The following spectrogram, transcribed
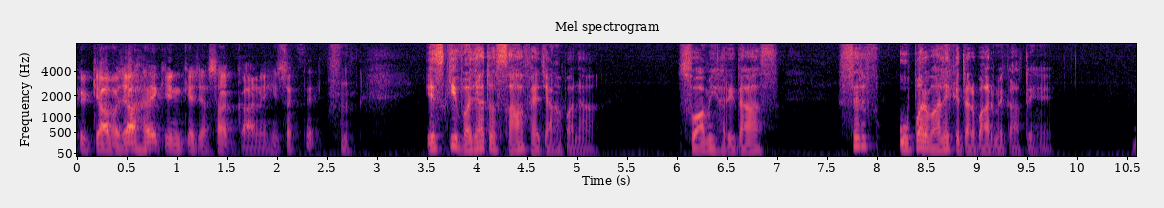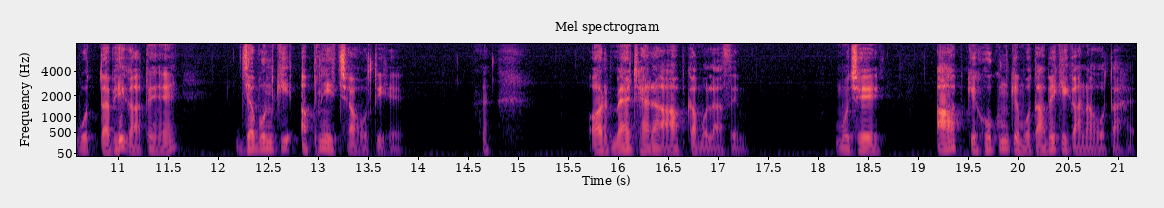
फिर क्या वजह है कि इनके जैसा गा नहीं सकते? इसकी वजह तो साफ़ है जहाँ पना। स्वामी हरिदास सिर्फ़ ऊपर वाले के दरबार में गाते हैं। वो तभी गाते हैं जब उनकी अपनी इच्छा होती है। और मैं ठहरा आपका मुलाजिम। मुझे आपके हुक्म के मुताबिक ही गाना होता है।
